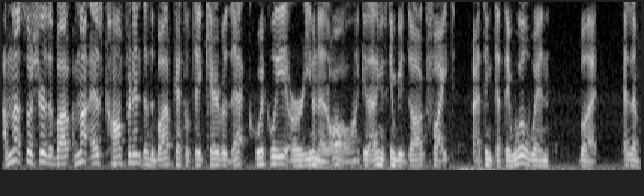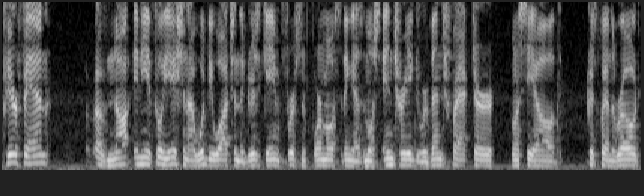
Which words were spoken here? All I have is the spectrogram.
I'm not so sure the Bob. I'm not as confident that the Bobcats will take care of it that quickly or even at all. I think it's going to be a dogfight. I think that they will win, but as a pure fan of not any affiliation, I would be watching the Grizz game first and foremost. I think it has the most intrigue, revenge factor. I want to see how the Grizz play on the road,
